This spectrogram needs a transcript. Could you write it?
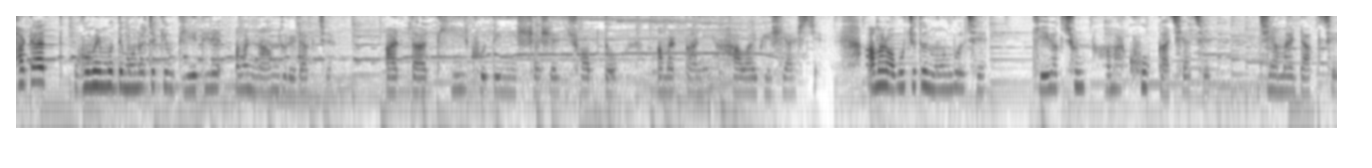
হঠাৎ ঘুমের মধ্যে মনে হচ্ছে কেউ ধীরে ধীরে আমার নাম ধরে ডাকছে। আর তার ধীর ক্ষতির নিঃশ্বাসের শব্দ আমার কানে হাওয়ায় ভেসে আসছে। আমার অবচেতন মন বলছে কেউ একজন আমার খুব কাছে আছে যে আমায় ডাকছে?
